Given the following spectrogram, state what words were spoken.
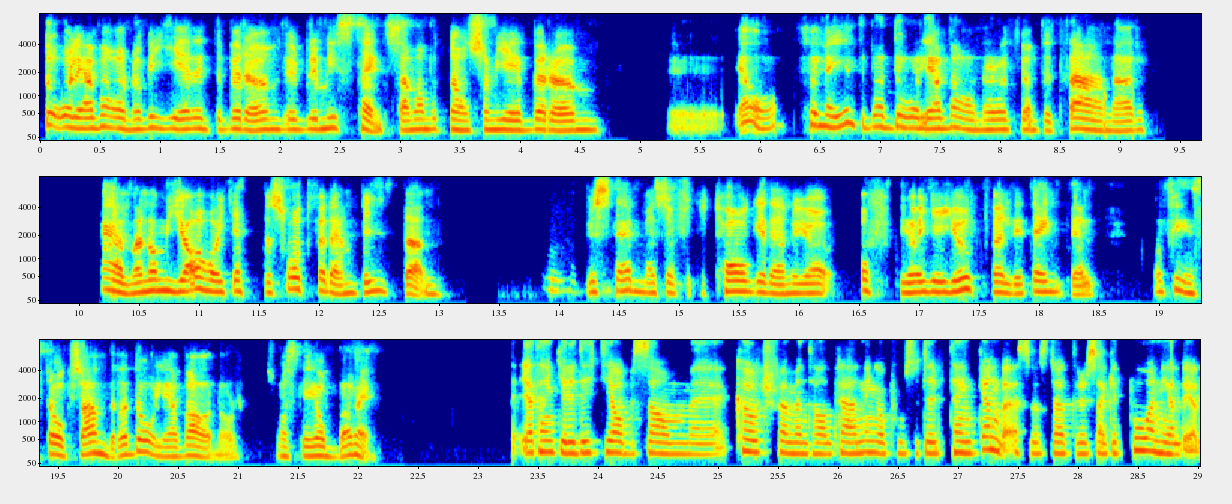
dåliga vanor. Vi ger inte beröm, vi blir misstänksamma mot någon som ger beröm. Eh, ja, för mig är inte bara dåliga vanor att jag inte tränar. Även om jag har jättesvårt för den biten. Bestämma sig för att ta tag i den och jag, ofta, jag ger ju upp väldigt enkelt. Då finns det också andra dåliga vanor som man ska jobba med. Jag tänker i ditt jobb som eh, coach för mental träning och positivt tänkande så stöter du säkert på en hel del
